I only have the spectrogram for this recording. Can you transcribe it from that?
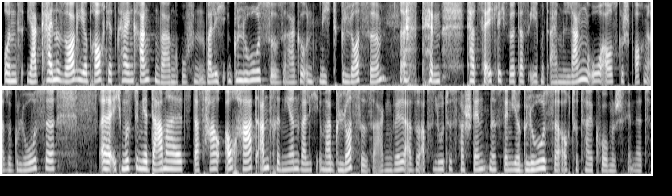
Und ja, keine Sorge, ihr braucht jetzt keinen Krankenwagen rufen, weil ich Glosse sage und nicht Glosse. Denn tatsächlich wird das eben mit einem langen O ausgesprochen, also Glosse. Äh, ich musste mir damals das auch hart antrainieren, weil ich immer Glosse sagen will. Also absolutes Verständnis, wenn ihr Glosse auch total komisch findet.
